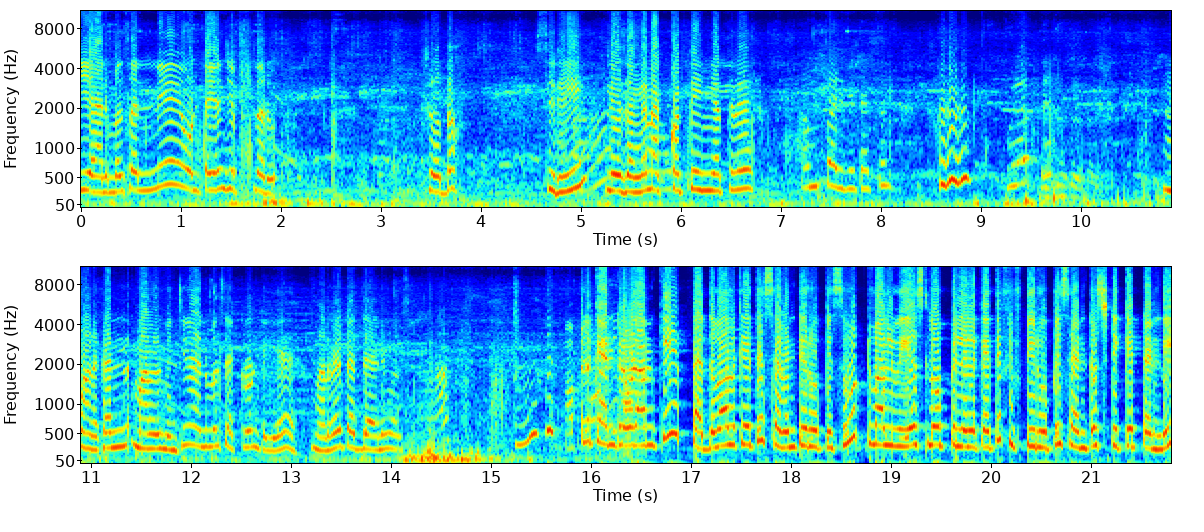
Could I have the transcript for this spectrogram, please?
ఈ యానిమల్స్ అన్నీ ఉంటాయని చెప్తున్నారు. చూద్దాం. సిరి నిజంగా నాకు కొత్త ఏం చేస్తావే? మనకన్నా మనల్ని మించిన యానిమల్స్ ఎక్కడ ఉంటాయే మనమే పెద్ద యానిమల్స్ లోపలికి ఎంటర్ అవ్వడానికి పెద్దవాళ్ళకైతే సెవెంటీ రూపీస్ ట్వెల్వ్ ఇయర్స్లో పిల్లలకైతే ఫిఫ్టీ రూపీస్ ఎంట్రన్స్ టికెట్ అండి.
